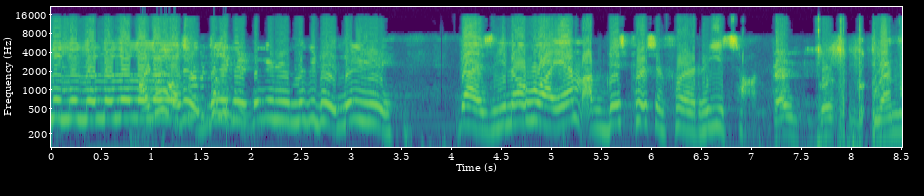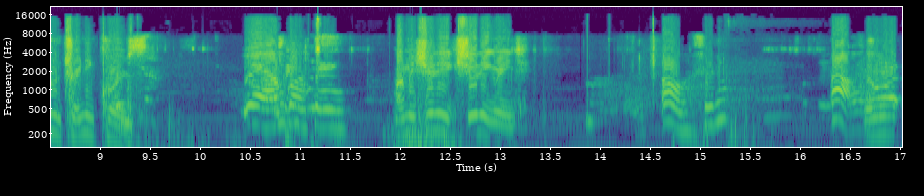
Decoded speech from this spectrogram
look, look, look, look, I know, look, that's look, what look I'm at it, look at it, look at it, look at it. Guys, you know who I am? I'm this person for a reason. Guys, go, go land on training course. Yeah, I'm going course? to. I mean shooting shooting range. Oh, shooting? Okay. Oh. You know what?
